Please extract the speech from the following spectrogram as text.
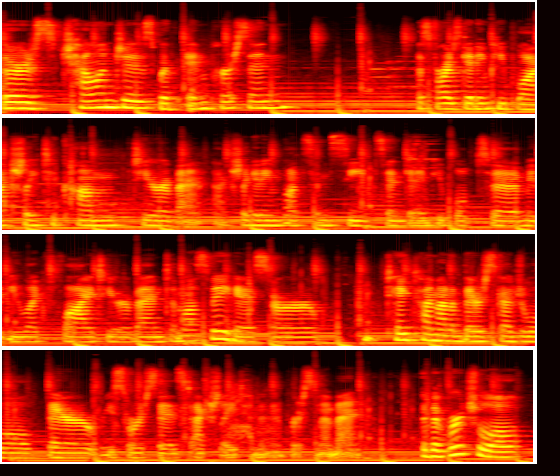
there's challenges with in person as far as getting people actually to come to your event, actually getting butts and seats and getting people to maybe like fly to your event in Las Vegas or take time out of their schedule, their resources to actually attend an in person event. With a virtual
